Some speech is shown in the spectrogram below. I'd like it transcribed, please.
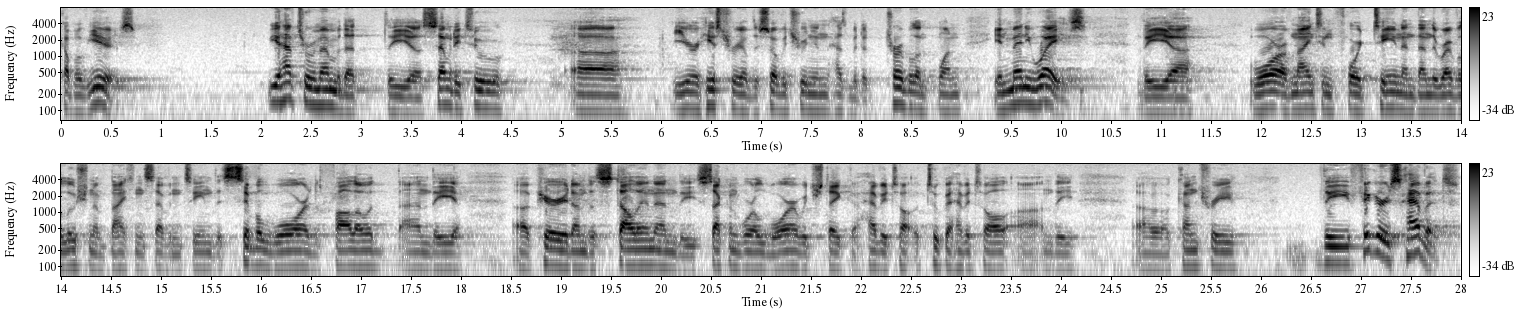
couple of years. You have to remember that the 72 year history of the Soviet Union has been a turbulent one in many ways. The uh, War of 1914 and then the Revolution of 1917, the Civil War that followed, and the uh, period under Stalin and the Second World War, which take a heavy to- took a heavy toll on the uh, country. The figures have it,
